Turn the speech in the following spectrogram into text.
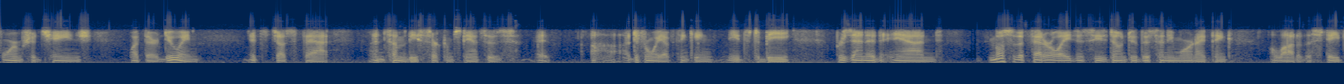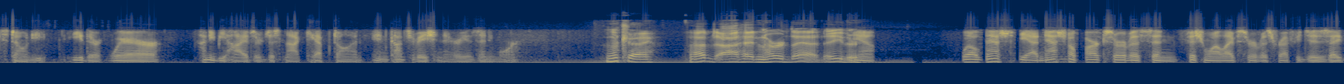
form should change what they're doing it's just that in some of these circumstances it, uh, a different way of thinking needs to be presented. And most of the federal agencies don't do this anymore, and I think a lot of the states don't e- either, where honeybee hives are just not kept on in conservation areas anymore. Okay, I, I hadn't heard that either. Yeah. Well, Nas- yeah, National Park Service and Fish and Wildlife Service refuges, I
